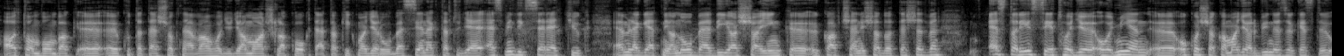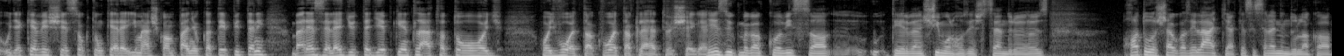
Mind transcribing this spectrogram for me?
atombomba kutatásoknál van, hogy ugye a marslakók, tehát akik magyarul beszélnek, tehát ugye ezt mindig szeretjük emlegetni a Nobel-díjasaink kapcsán is adott esetben. Ezt a részét, hogy, hogy milyen okosak a magyar bűnözők, ezt ugye kevéssé szoktunk erre imás kampányokat építeni, bár ezzel együtt egyébként látható, hogy, hogy voltak, voltak lehetőségek. Nézzük meg akkor vissza térven Simonhoz és Szendrőhöz. Hatóságok azért látják ezt, hiszen elindulnak a,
